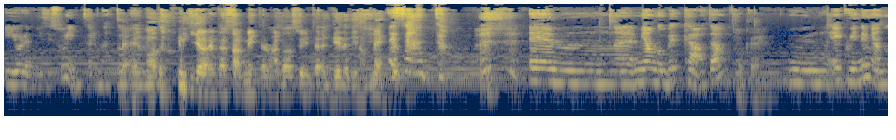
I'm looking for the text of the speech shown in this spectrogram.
Io le misi su internet. Beh, il modo migliore per far mettere una cosa su internet è dire di non metterla. Esatto e, um, mi hanno beccata. Ok. Um, e quindi mi hanno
